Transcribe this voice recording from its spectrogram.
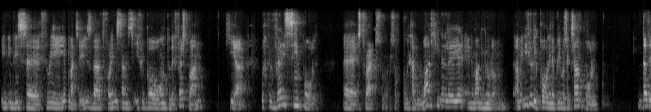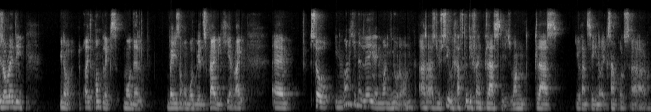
in, in these uh, three images that, for instance, if you go on to the first one here, we have a very simple uh, structure. So we have one hidden layer and one neuron. I mean, if you recall in the previous example, that is already, you know, a quite complex model based on what we're describing here, right? Um, so in one hidden layer in one neuron, as, as you see, we have two different classes. One class, you can see, you know, examples are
